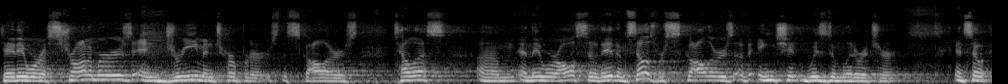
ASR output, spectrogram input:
Okay, they were astronomers and dream interpreters, the scholars tell us. Um, and they were also, they themselves were scholars of ancient wisdom literature. And so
